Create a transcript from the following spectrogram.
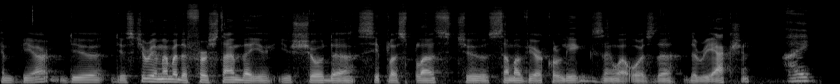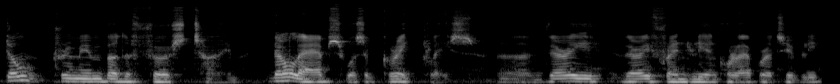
And Bjarne, do you, do you still remember the first time that you, you showed uh, C++ to some of your colleagues and what was the, the reaction? I don't remember the first time. Bell Labs was a great place, uh, very, very friendly and collaboratively.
